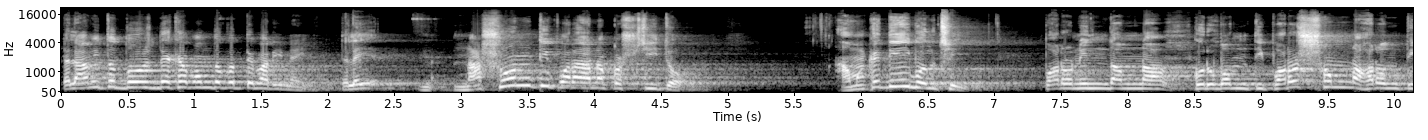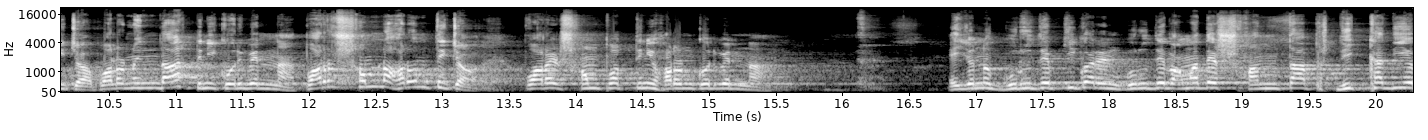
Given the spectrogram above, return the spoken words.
তাহলে আমি তো দোষ দেখা বন্ধ করতে পারি নাই। তাহলে নাশন্তী পরাণ কর্ষিত আমাকে দিয়েই বলছি, পরনিন্দম ন কুরবন্তি পরস্বম ন হরন্তি চ। পরনিন্দা তিনি করবেন না পরস্বম ন হরন্তি চ। পরের সম্পদ তিনি হরণ করবেন না। এই জন্য গুরুদেব কি করেন? গুরুদেব আমাদের সন্তাপ দীক্ষা দিয়ে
